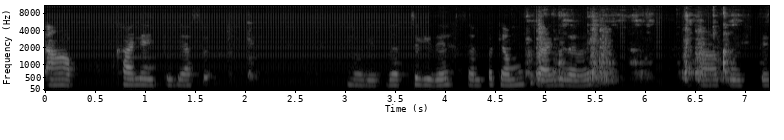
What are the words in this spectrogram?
ಹಾಂ ಖಾಲಿ ಆಯಿತು ಗ್ಯಾಸ್ ನೋಡಿ ಬೆಚ್ಚಗಿದೆ ಸ್ವಲ್ಪ ಕೆಂಪಗಾಗಿದ್ದಾವೆ ಸಾಕು ಇಷ್ಟೇ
